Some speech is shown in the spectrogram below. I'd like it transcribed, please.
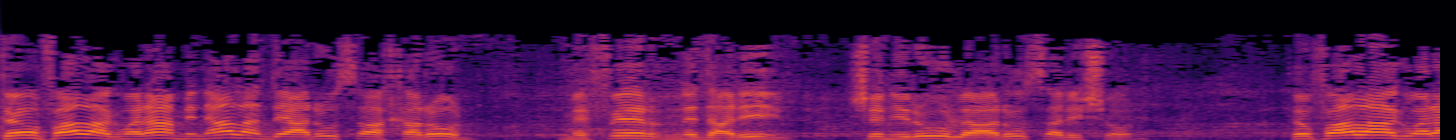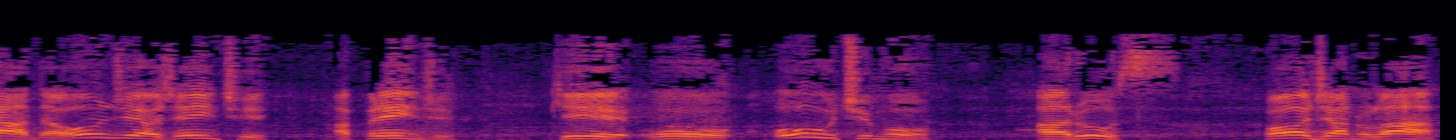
Então fala Agmará, Minalan de Arus Acharon, Mefer Nedarim, Sheniru le Arus Arishon. Então fala Agmará, da onde a gente aprende que o último Arus pode anular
